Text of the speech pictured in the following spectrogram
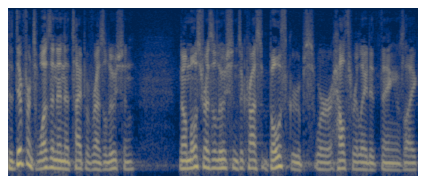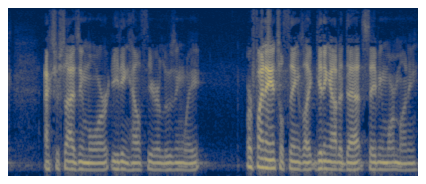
The difference wasn't in the type of resolution. No, most resolutions across both groups were health related things like exercising more, eating healthier, losing weight, or financial things like getting out of debt, saving more money.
